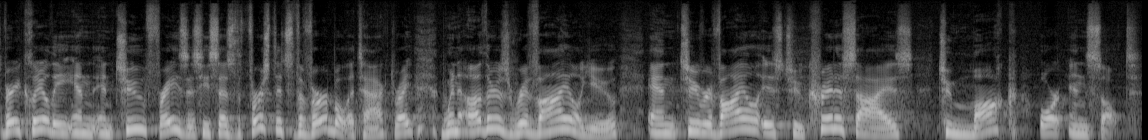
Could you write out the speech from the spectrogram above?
very clearly in, in two phrases. He says, the first, it's the verbal attack, right? When others revile you, and to revile is to criticize, to mock, or insult.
